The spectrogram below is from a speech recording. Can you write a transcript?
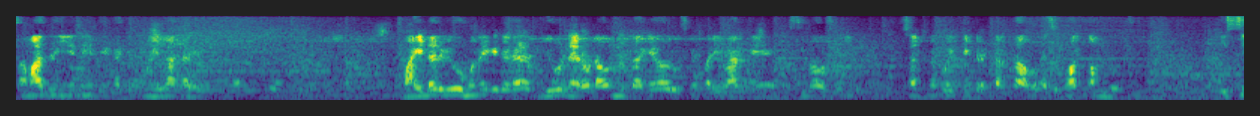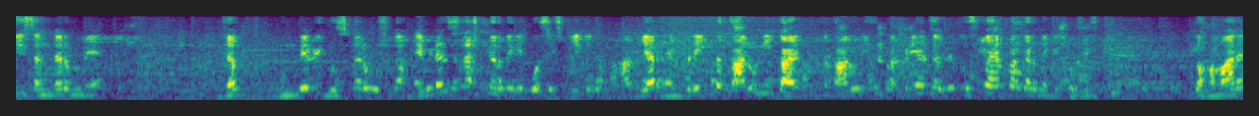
समाज ने ये नहीं देखा कि महिला का वाइडर व्यू होने की जगह व्यू नैरो डाउन होता गया और उसके परिवार के सिवा उसकी सच में कोई फ़िक्र करता हो, ऐसे बहुत कम लोग। इसी संदर्भ में जब गुंडे भी घुसकर उसका एविडेंस नष्ट करने की कोशिश की कि अब यार हेम्परिंग तो कानूनी तो कानूनी प्रक्रिया चल रही थी, उसको हेम्पर करने की कोशिश की। तो हमारे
